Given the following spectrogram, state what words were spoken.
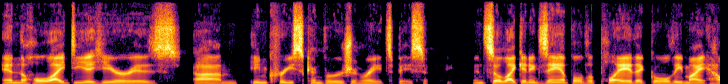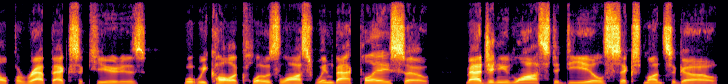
And the whole idea here is um, increase conversion rates, basically. And so, like an example of a play that Goldie might help a rep execute is what we call a close loss win back play. So, imagine you lost a deal six months ago.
